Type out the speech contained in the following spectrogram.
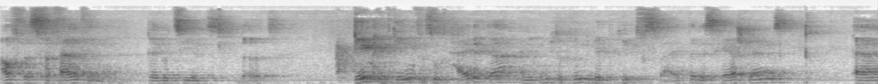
auf das Verfertigen reduziert wird. Dem entgegen versucht Heidegger eine untergründige Begriffsweite des Herstellens äh,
